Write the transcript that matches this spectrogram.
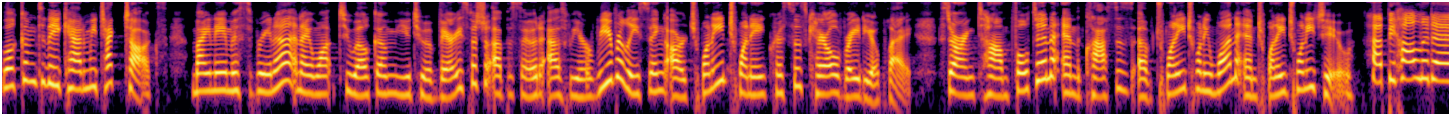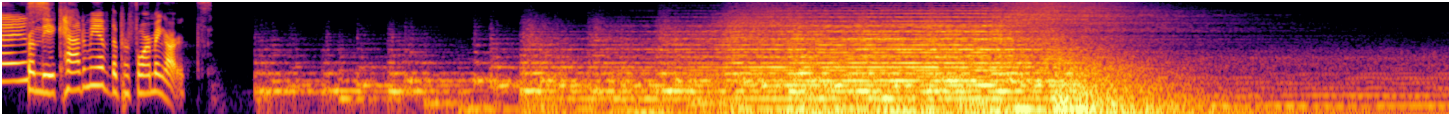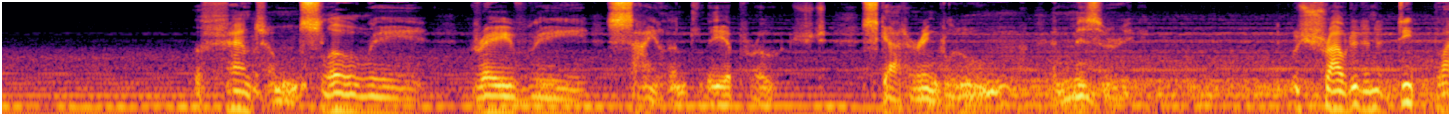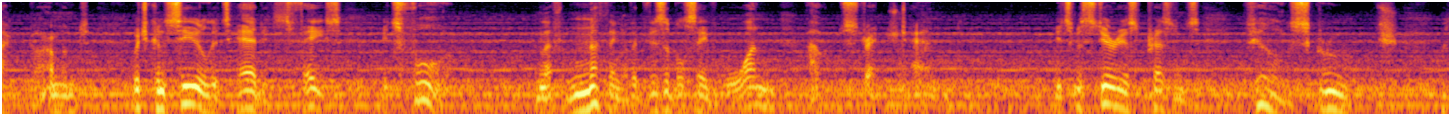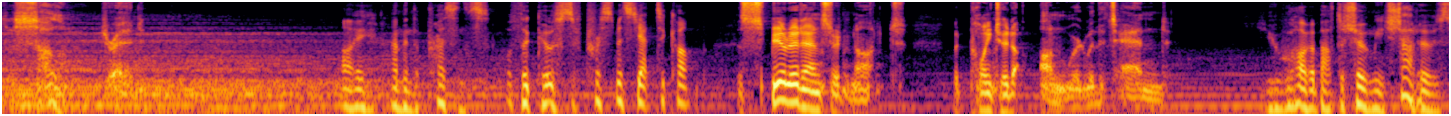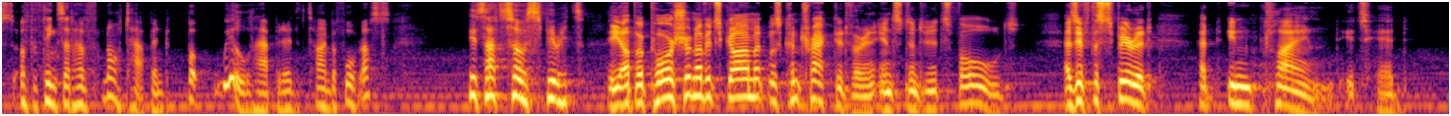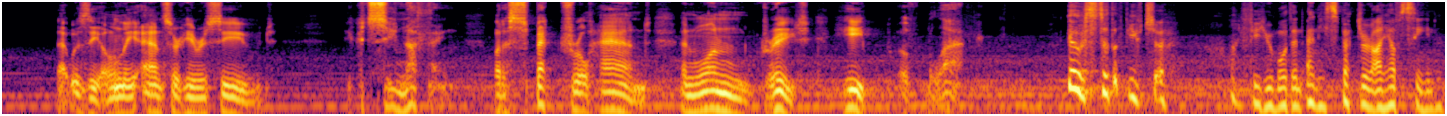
Welcome to the Academy Tech Talks. My name is Sabrina, and I want to welcome you to a very special episode as we are re releasing our 2020 Christmas Carol radio play, starring Tom Fulton and the classes of 2021 and 2022. Happy holidays! From the Academy of the Performing Arts. The phantom slowly, gravely, silently approached, scattering gloom and misery. It was shrouded in a deep black garment which concealed its head, its face, its form, and left nothing of it visible save one outstretched hand. Its mysterious presence filled Scrooge with a solemn dread. I am in the presence of the ghosts of Christmas yet to come. The spirit answered not, but pointed onward with its hand. You are about to show me shadows of the things that have not happened, but will happen in the time before us. Is that so, Spirit? The upper portion of its garment was contracted for an instant in its folds, as if the spirit had inclined its head. That was the only answer he received. He could see nothing but a spectral hand and one great heap of black. Ghost of the future, I fear you more than any spectre I have seen.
